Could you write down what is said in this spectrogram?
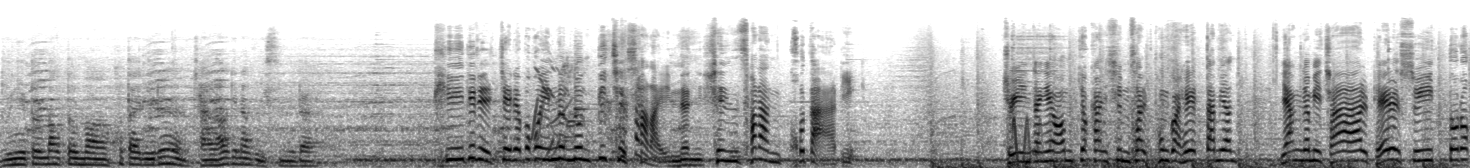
눈이 똘망똘망한 코다리를 잘 확인하고 있습니다. 피디를 째려보고 있는 눈빛에 살아있는 신선한 코다리. 주인장의 엄격한 심사를 통과했다면 양념이 잘배수 있도록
